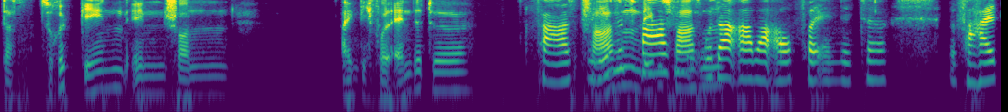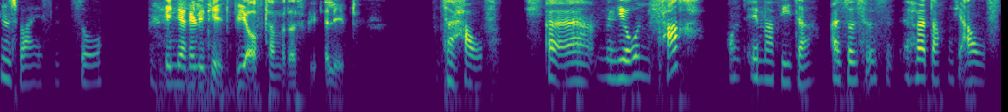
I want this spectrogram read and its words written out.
das Zurückgehen in schon eigentlich vollendete Phas Phasen, Lebensphasen Lebensphasen. oder aber auch vollendete Verhaltensweisen, so in der Realität. Wie oft haben wir das erlebt? zuhauf. Äh, millionenfach und immer wieder. Also es ist, hört auch nicht auf.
